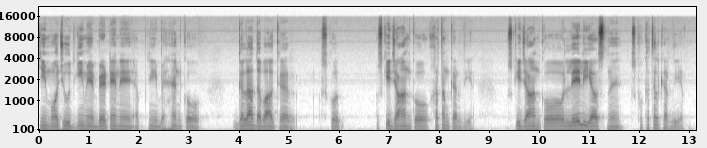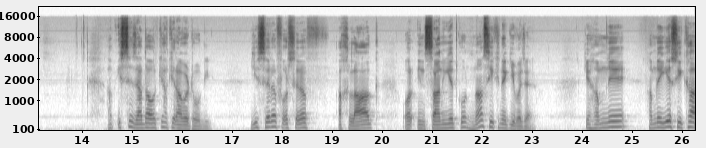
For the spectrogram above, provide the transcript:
की मौजूदगी में बेटे ने अपनी बहन को गला दबाकर उसको उसकी जान को ख़त्म कर दिया। उसकी जान को ले लिया उसने, उसको कत्ल कर दिया। अब इससे ज़्यादा और क्या गिरावट होगी? ये सिर्फ़ और सिर्फ़ अखलाक और इंसानियत को ना सीखने की वजह है कि हमने हमने ये सीखा,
